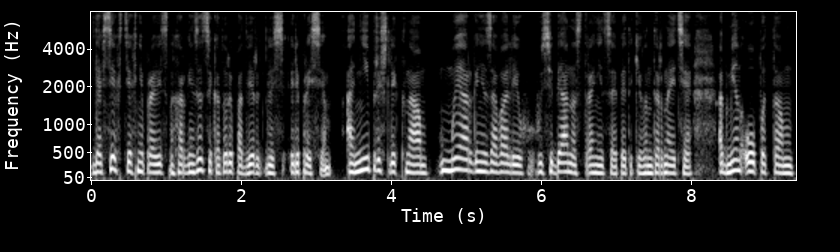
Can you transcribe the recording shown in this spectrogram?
для всех тех неправительственных организаций, которые подверглись репрессиям. Они пришли к нам, мы организовали их у себя на странице, опять-таки, в интернете, обмен опытом,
